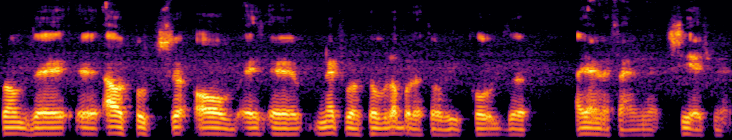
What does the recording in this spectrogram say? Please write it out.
from the uh, outputs of a, a, network of laboratory called uh, INFN CHNet.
